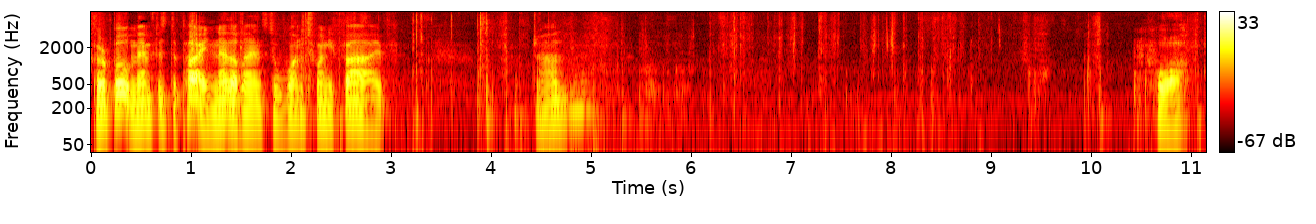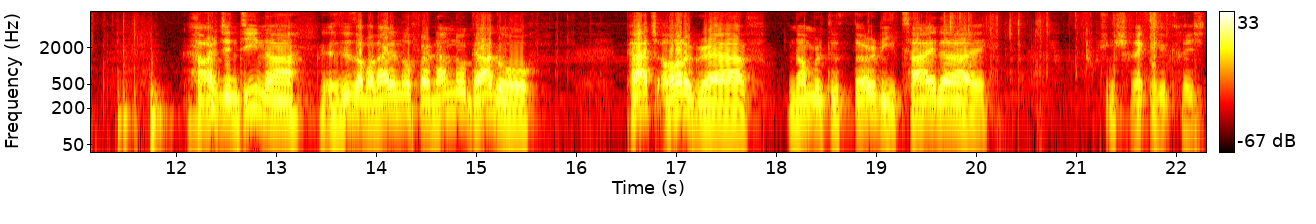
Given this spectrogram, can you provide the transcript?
purple Memphis Depay, Netherlands to 125. Boah. Argentina. Es ist aber leider Fernando Gago. Patch Autograph. Number to 30. Tie-Dye. Schon Schrecken gekriegt.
